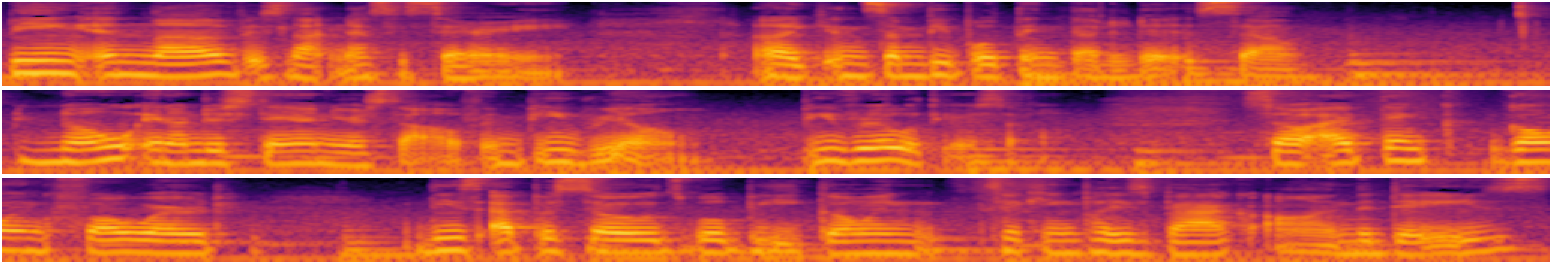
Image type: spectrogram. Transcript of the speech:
Being in love is not necessary. Like and some people think that it is. So know and understand yourself and be real. Be real with yourself. So i think going forward these episodes will be going taking place back on the days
